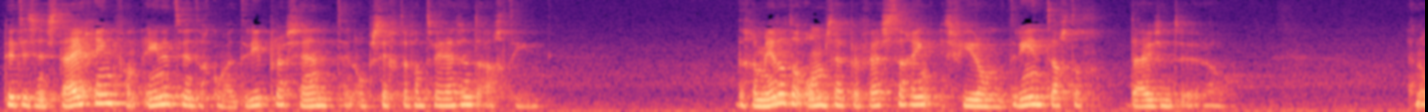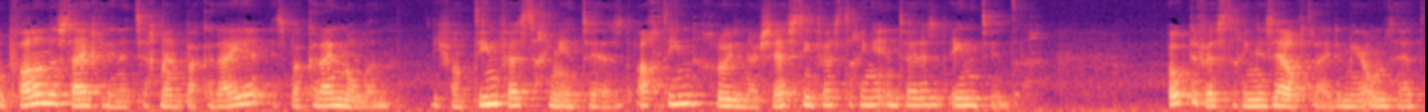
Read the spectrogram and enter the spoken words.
Dit is een stijging van 21,3% ten opzichte van 2018. De gemiddelde omzet per vestiging is 483.000 euro. Een opvallende stijger in het segment bakkerijen is bakkerij Nollen, die van 10 vestigingen in 2018 groeide naar 16 vestigingen in 2021. Ook de vestigingen zelf draaiden meer omzet.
